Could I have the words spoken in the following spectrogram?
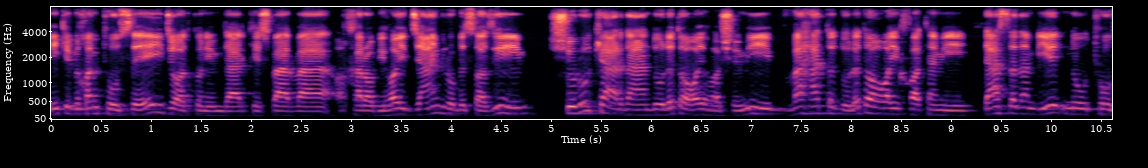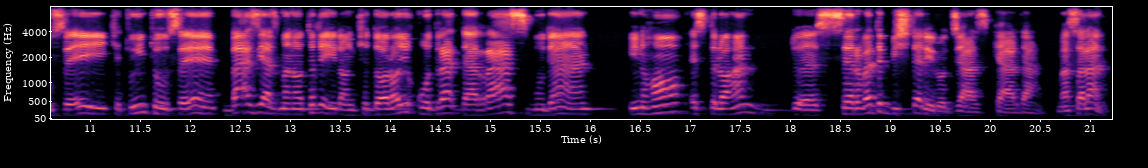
اینکه می‌خوایم توسعه ایجاد کنیم در کشور و خرابی های جنگ رو بسازیم شروع کردن دولت آقای هاشمی و حتی دولت آقای خاتمی دست دادن به یه نوع توسعه ای که تو این توسعه بعضی از مناطق ایران که دارای قدرت در رأس بودن اینها اصطلاحا ثروت بیشتری رو جذب کردن. مثلا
